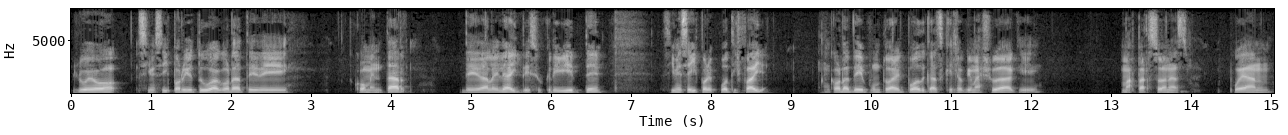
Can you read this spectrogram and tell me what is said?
Luego, si me seguís por YouTube, acordate de comentar, de darle like, de suscribirte. Si me seguís por Spotify, acordate de puntuar el podcast, que es lo que me ayuda a que más personas puedan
